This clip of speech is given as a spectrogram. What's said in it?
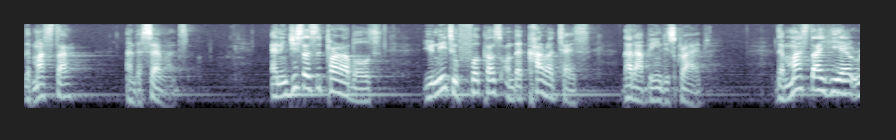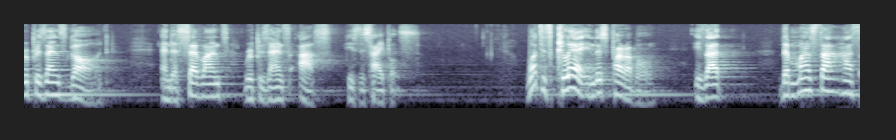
the master and the servant. And in Jesus' parables, you need to focus on the characters that are being described. The master here represents God, and the servant represents us, his disciples. What is clear in this parable is that the master has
